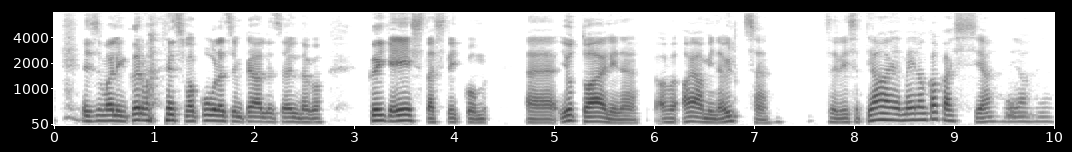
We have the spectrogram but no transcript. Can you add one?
ja siis ma olin kõrval ja siis ma kuulasin peale, see oli nagu kõige eestlaslikum jutuajaline ajamine üldse. see lihtsalt ja, ja meil on ka kass jah, jah, jah.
